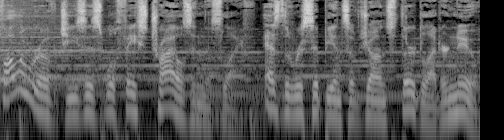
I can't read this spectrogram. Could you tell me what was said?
Follower of Jesus will face trials in this life, as the recipients of John's third letter knew.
